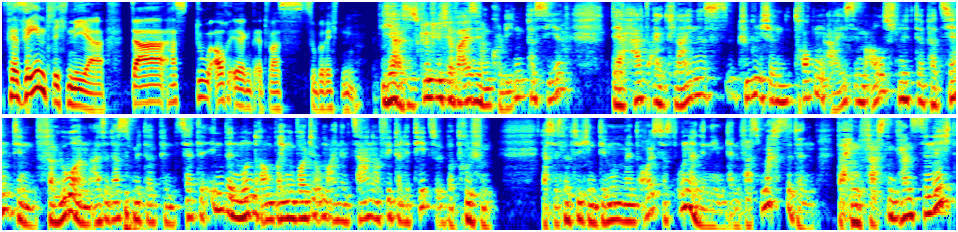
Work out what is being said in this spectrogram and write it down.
versehentlich näher. Da hast du auch irgendetwas zu berichten. Ja, es ist glücklicherweise einem Kollegen passiert. Der hat ein kleines Kügelchen Trockeneis im Ausschnitt der Patientin verloren, also das mit der Pinzette in den Mundraum bringen wollte, um einen Zahn auf Vitalität zu überprüfen. Das ist natürlich in dem Moment äußerst unangenehm, denn was machst du denn? Dahin fasten kannst du nicht,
